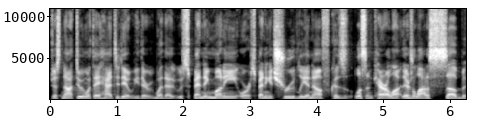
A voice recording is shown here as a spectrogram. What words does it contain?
just not doing what they had to do either whether it was spending money or spending it shrewdly enough. Because listen carolina there's a lot of sub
